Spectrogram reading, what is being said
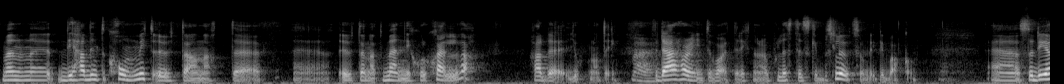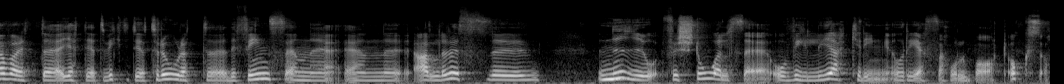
men det hade inte kommit utan att, utan att människor själva hade gjort någonting. Nej. För där har det inte varit direkt några politiska beslut som ligger bakom. Nej. Så det har varit jätte, jätteviktigt. Jag tror att det finns en, en alldeles ny förståelse och vilja kring att resa hållbart också.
